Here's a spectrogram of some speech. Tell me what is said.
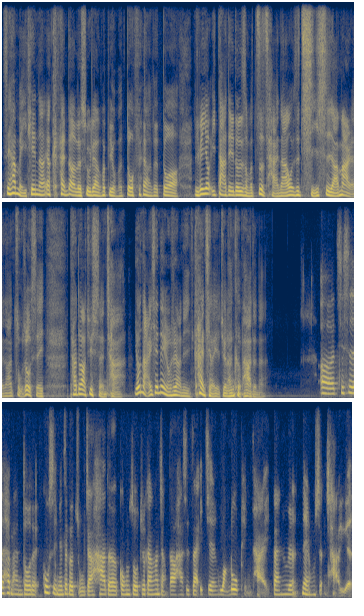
所以她每天呢要看到的数量会比我们多，非常的多。里面有一大堆都是什么自残啊，或者是歧视啊、骂人啊、诅咒谁，她都要去审查。有哪一些内容是让你看起来也觉得很可怕的呢？呃，其实还蛮多的。故事里面这个主角，他的工作就刚刚讲到，他是在一间网络平台担任内容审查员。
